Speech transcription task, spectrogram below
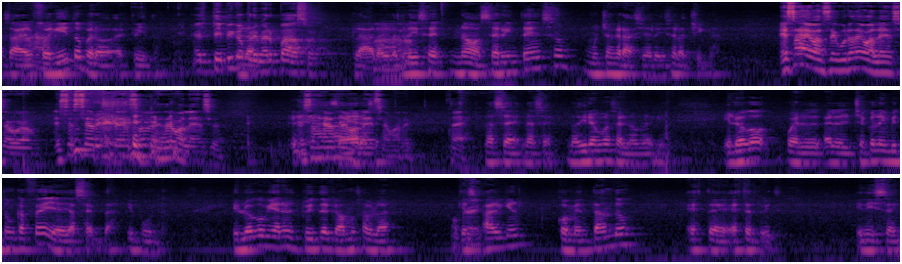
O sea, el Ajá. fueguito, pero escrito. El típico primer paso. Claro, y el Claro. otro dice, no, cero intenso, muchas gracias, le dice la chica. Esa jeva seguro es de Valencia, weón. Ese cero intenso es de Valencia. Esa jeva es de Valencia, marico. Sí. No sé, no sé, no diremos el nombre aquí. Y luego, pues el, el chico le invita a un café y ella acepta, y punto. Y luego viene el tweet de que vamos a hablar, que es alguien comentando este, este tweet. Y dice,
